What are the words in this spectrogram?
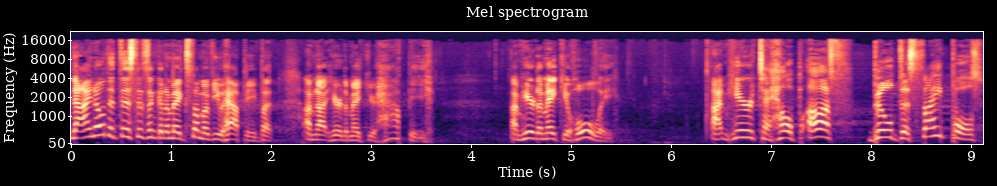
Now, I know that this isn't going to make some of you happy, but I'm not here to make you happy. I'm here to make you holy. I'm here to help us build disciples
